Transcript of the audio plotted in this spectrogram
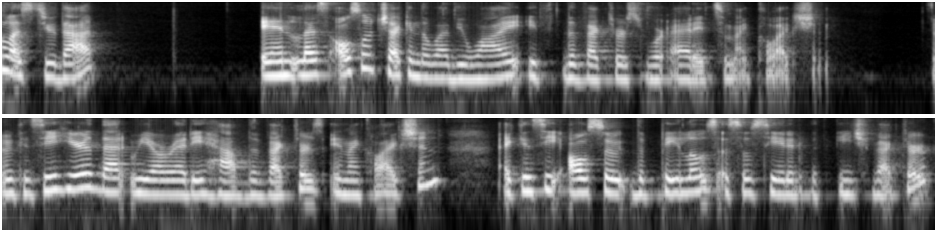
let's do that. And let's also check in the web UI if the vectors were added to my collection. And we can see here that we already have the vectors in my collection. I can see also the payloads associated with each vector.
